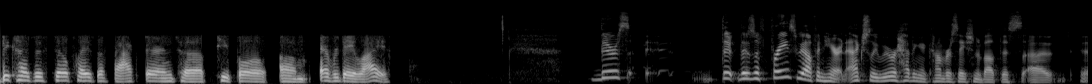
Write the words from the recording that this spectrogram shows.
Because it still plays a factor into people um, everyday life. There's there, there's a phrase we often hear, and actually, we were having a conversation about this uh, uh,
